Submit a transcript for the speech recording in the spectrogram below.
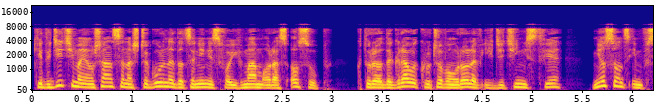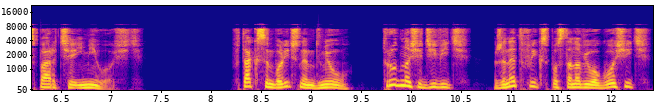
kiedy dzieci mają szansę na szczególne docenienie swoich mam oraz osób, które odegrały kluczową rolę w ich dzieciństwie, niosąc im wsparcie i miłość. W tak symbolicznym dniu trudno się dziwić, że Netflix postanowił ogłosić,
